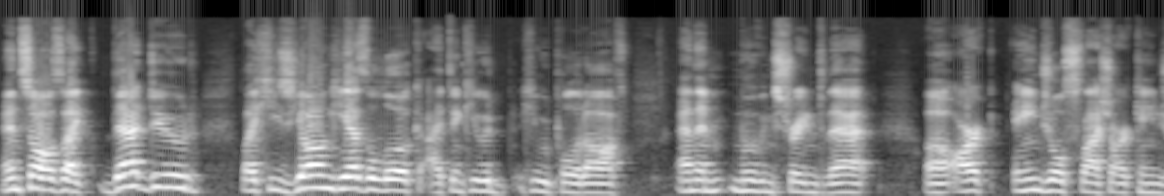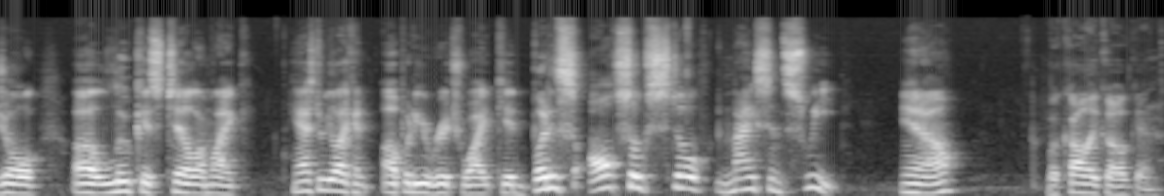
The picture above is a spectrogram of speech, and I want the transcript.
And so I was like, that dude, like he's young, he has the look. I think he would he would pull it off. And then moving straight into that, uh, Archangel slash Archangel uh, Lucas Till. I'm like, he has to be like an uppity rich white kid, but it's also still nice and sweet. You know? Macaulay Culkin.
